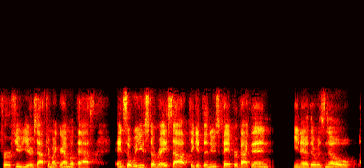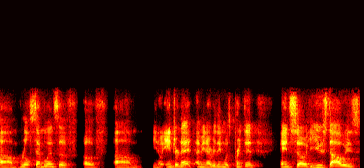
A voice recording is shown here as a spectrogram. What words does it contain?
for a few years after my grandma passed, and so we used to race out to get the newspaper. Back then, you know, there was no um, real semblance of of um, you know internet. I mean, everything was printed, and so he used to always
